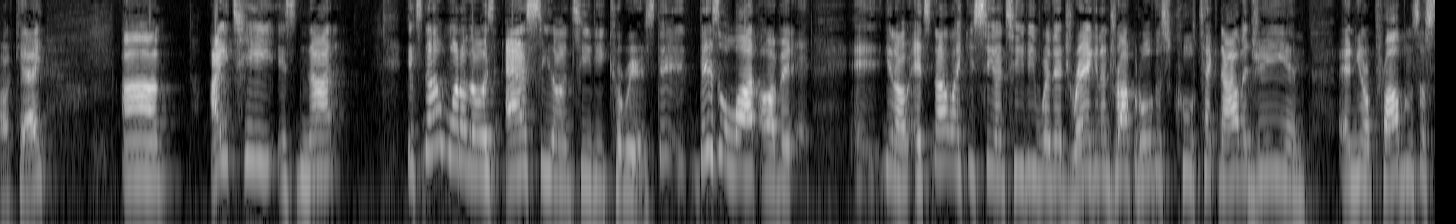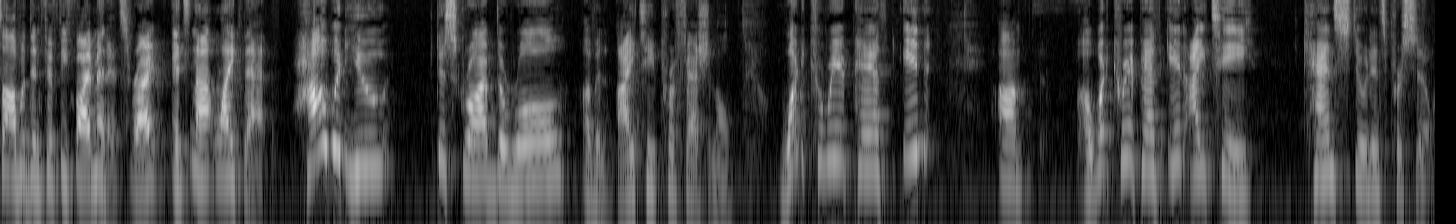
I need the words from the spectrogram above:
okay? Um, IT is not, it's not one of those as seen on TV careers. There's a lot of it. You know, it's not like you see on TV where they're dragging and dropping all this cool technology and, and you know, problems are solved within 55 minutes, right? It's not like that. How would you describe the role of an IT professional. What career path in um, uh, what career path in IT can students pursue?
